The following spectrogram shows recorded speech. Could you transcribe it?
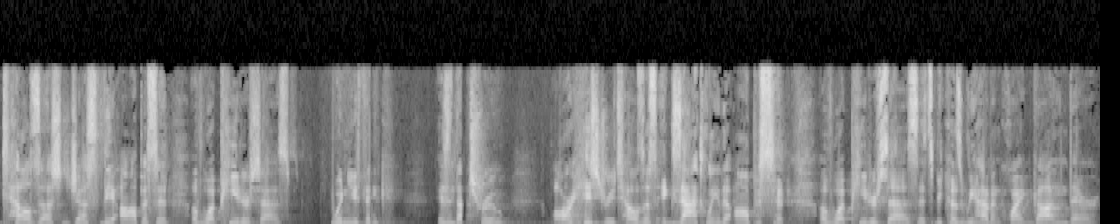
tells us just the opposite of what Peter says. Wouldn't you think? Isn't that true? our history tells us exactly the opposite of what Peter says. It's because we haven't quite gotten there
